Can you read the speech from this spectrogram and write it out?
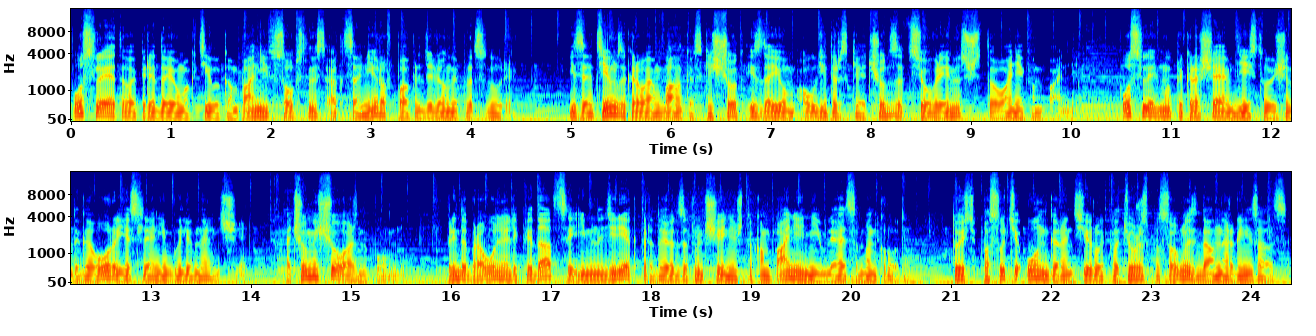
После этого передаем активы компании в собственность акционеров по определенной процедуре. И затем закрываем банковский счет и сдаем аудиторский отчет за все время существования компании. После мы прекращаем действующие договоры, если они были в наличии. О чем еще важно помнить? При добровольной ликвидации именно директор дает заключение, что компания не является банкротом. То есть, по сути, он гарантирует платежеспособность данной организации.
